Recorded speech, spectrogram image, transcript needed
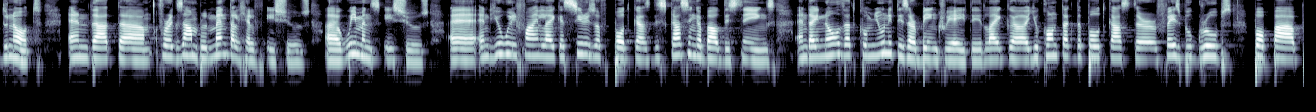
do not and that, um, for example, mental health issues, uh, women's issues, uh, and you will find like a series of podcasts discussing about these things. And I know that communities are being created, like uh, you contact the podcaster, Facebook groups pop up,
